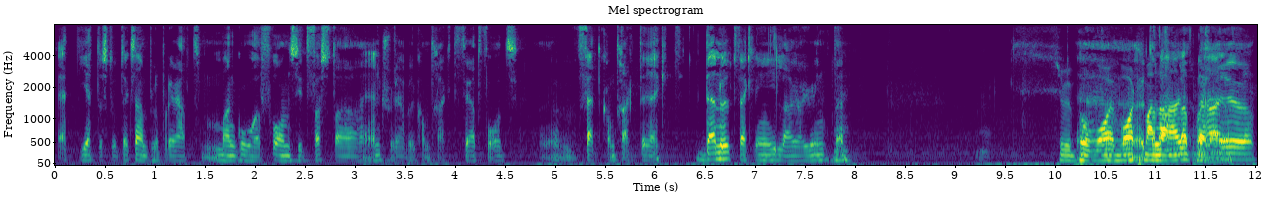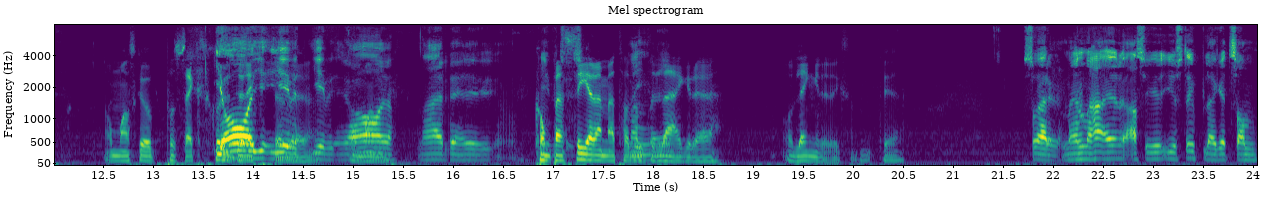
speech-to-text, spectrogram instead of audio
ett jättestort exempel på det att man går från sitt första entry level kontrakt till att få ett fett kontrakt direkt. Den utvecklingen gillar jag ju inte. Så det beror på var, vart man landar på det. Här, det om man ska upp på 6-7 ja, direkt givet, givet, ja, nej det Kompensera med att ha lite lägre och längre liksom. Det... Så är det Men här, alltså just det upplägget som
